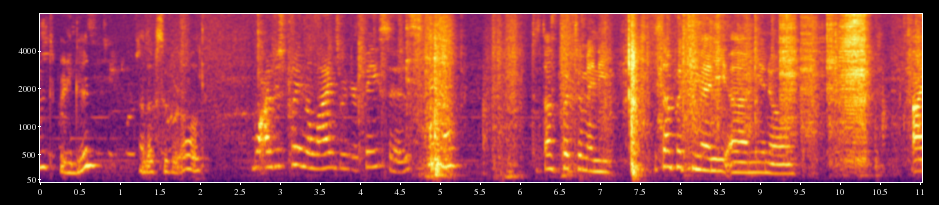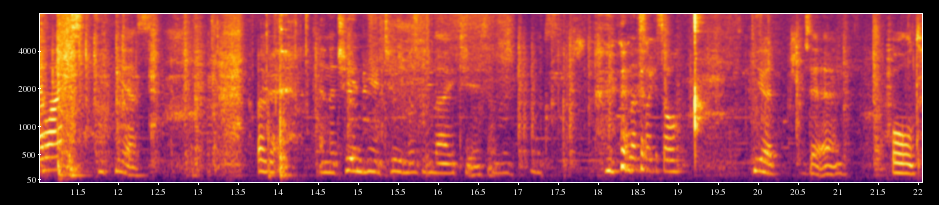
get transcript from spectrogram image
That's pretty good. I look super old. Well, I'm just putting the lines where your face is. You know, just don't put too many. Just don't put too many. Um, you know. Eye lines. Yes. Okay. And the chin here too, looks light here, so it looks. Looks like it's all. yeah, the uh, old.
